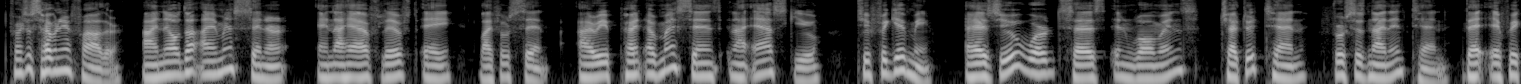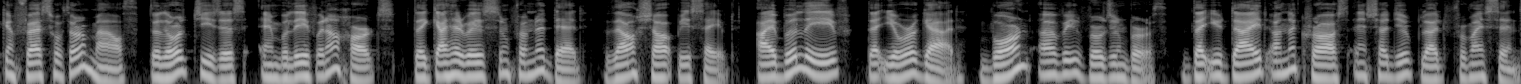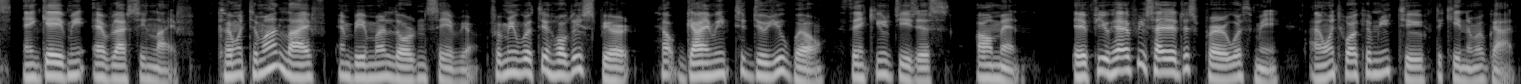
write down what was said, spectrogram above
Precious Heavenly Father, I know that I am a sinner and I have lived a life of sin. I repent of my sins and I ask you to forgive me. As your word says in Romans chapter 10, verses 9 and 10, that if we confess with our mouth the Lord Jesus and believe in our hearts that God had raised him from the dead, thou shalt be saved. I believe that you are God, born of a virgin birth, that you died on the cross and shed your blood for my sins, and gave me everlasting life. Come into my life and be my Lord and Savior. Fill me with your Holy Spirit. Help guide me to do your will. Thank you, Jesus. Amen. If you have recited this prayer with me, I want to welcome you to the Kingdom of God.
